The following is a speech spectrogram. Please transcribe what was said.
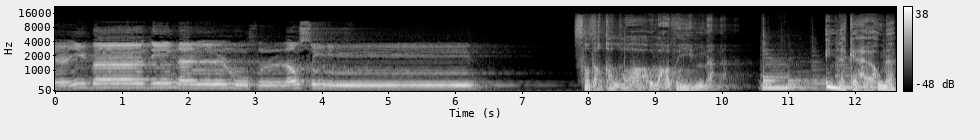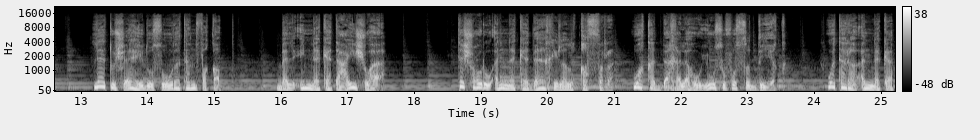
عبادنا المخلصين. صدق الله العظيم. إنك هاهنا لا تشاهد صورة فقط بل إنك تعيشها. تشعر أنك داخل القصر وقد دخله يوسف الصديق وترى أنك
